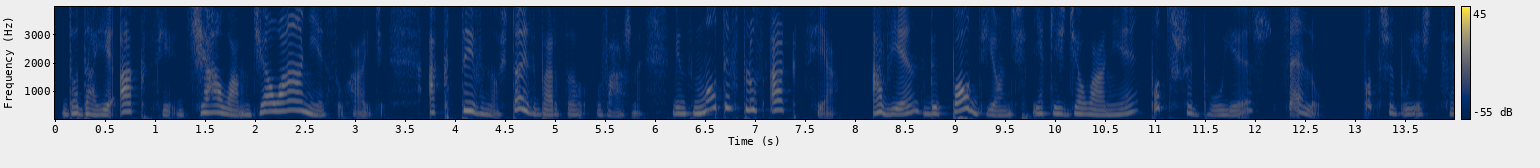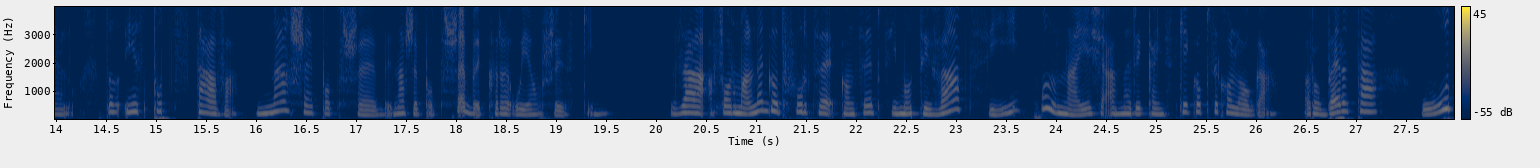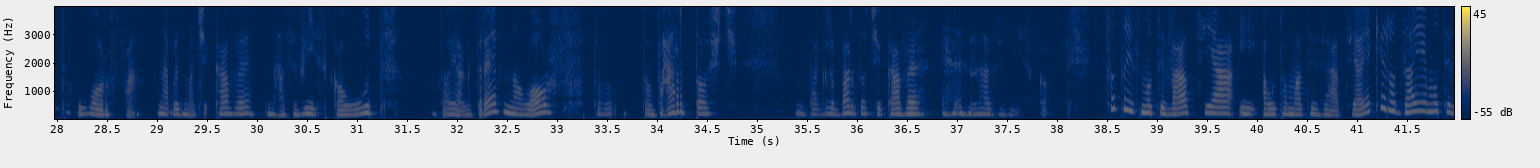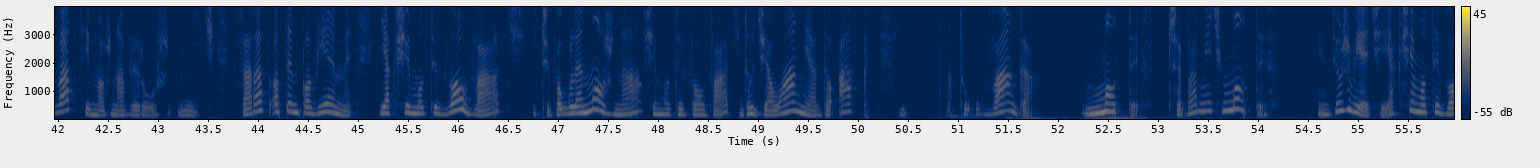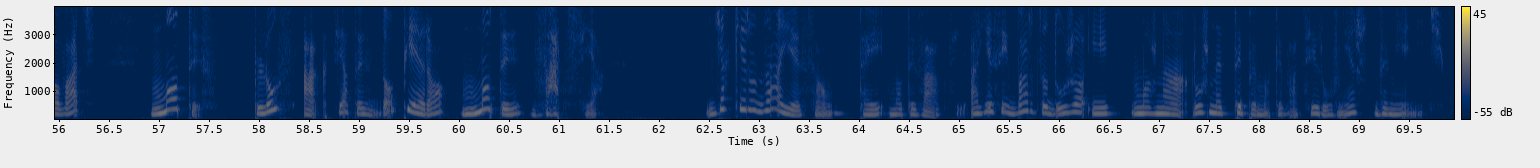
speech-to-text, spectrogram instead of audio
Dodaję akcję, działam, działanie, słuchajcie. Aktywność to jest bardzo ważne. Więc motyw plus akcja. A więc, by podjąć jakieś działanie, potrzebujesz celu. Potrzebujesz celu. To jest podstawa. Nasze potrzeby, nasze potrzeby kreują wszystkim. Za formalnego twórcę koncepcji motywacji uznaje się amerykańskiego psychologa Roberta Woodworfa. Nawet ma ciekawe nazwisko. Wood to jak drewno, Worf to, to wartość. Także bardzo ciekawe nazwisko. Co to jest motywacja i automatyzacja? Jakie rodzaje motywacji można wyróżnić? Zaraz o tym powiemy. Jak się motywować i czy w ogóle można się motywować do działania, do akcji. Tu uwaga, motyw. Trzeba mieć motyw. Więc już wiecie, jak się motywować, Motyw plus akcja to jest dopiero motywacja. Jakie rodzaje są tej motywacji? A jest ich bardzo dużo i można różne typy motywacji również wymienić.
